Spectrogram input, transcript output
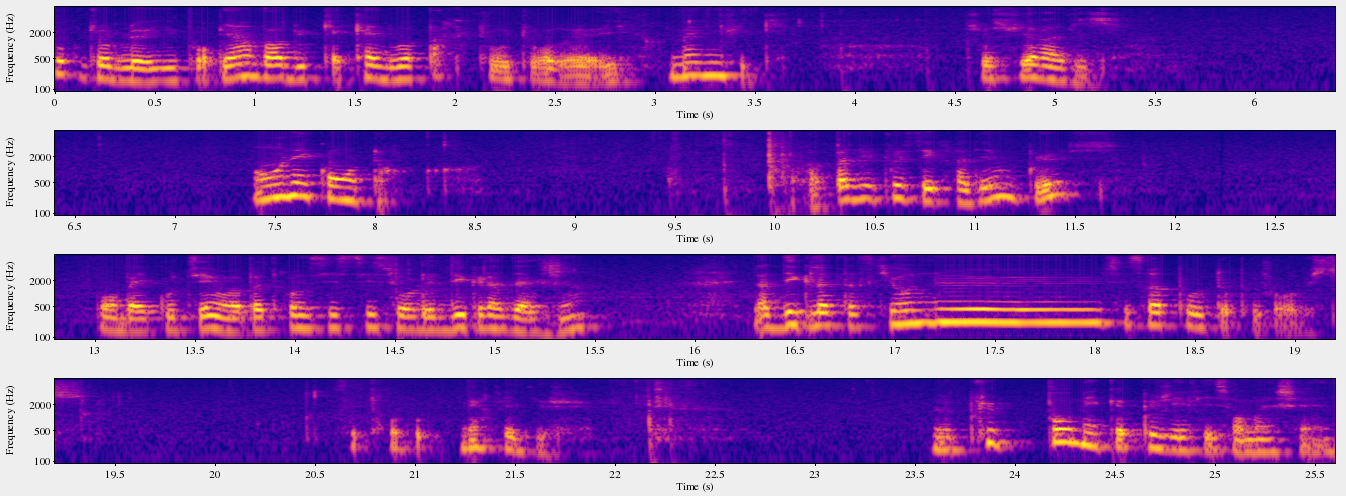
autour de l'œil pour bien avoir du cacadois partout autour de l'œil. Magnifique. Je suis ravie. On est content. Ça va pas du tout se dégrader en plus. Bon bah écoutez, on va pas trop insister sur le dégradage. hein. La dégradation, ce sera pas au top aujourd'hui. C'est trop beau, merveilleux. Le plus beau make-up que j'ai fait sur ma chaîne.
